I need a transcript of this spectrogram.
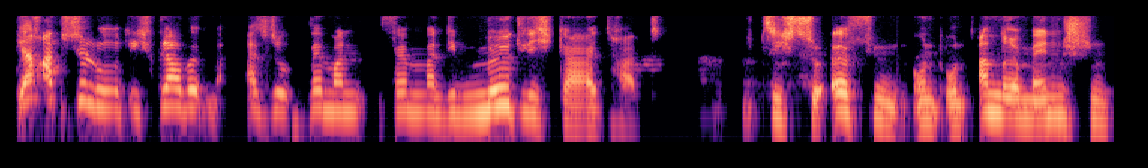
Ja, absolut. Ich glaube, also wenn man, wenn man die Möglichkeit hat, sich zu öffnen und, und andere Menschen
